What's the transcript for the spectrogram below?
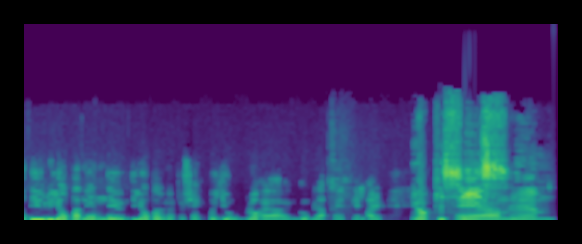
och, det du jobbar med nu, du jobbar med projekt på Jordbro har jag googlat mig till här. Ja, precis. Um,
